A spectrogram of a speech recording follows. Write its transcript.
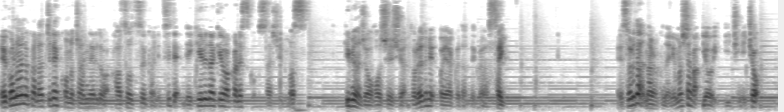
えー、このような形でこのチャンネルでは仮想通貨についてできるだけ分かりやすくお伝えしております。日々の情報収集やトレードにお役立てください。えそれでは長くなりましたが、良い一日を。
